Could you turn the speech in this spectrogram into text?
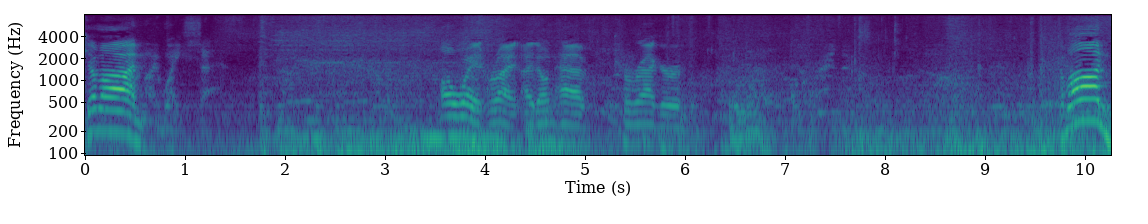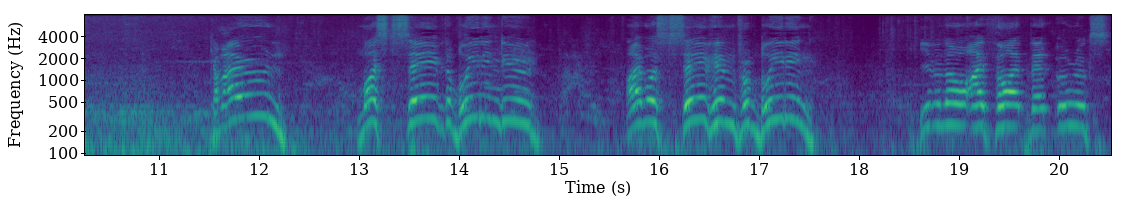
Come on! My way, sir. Oh, wait, right. I don't have Caragor. Come on! Come on! Must save the bleeding dude! I must save him from bleeding! Even though I thought that Uruk's...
